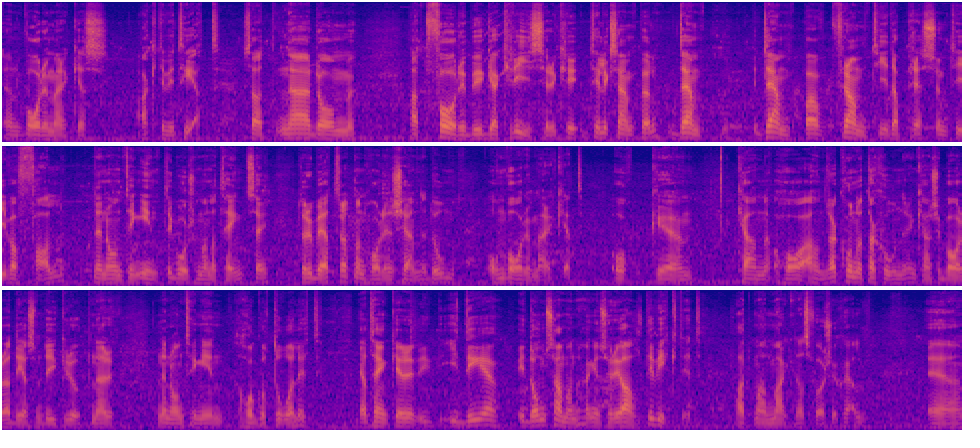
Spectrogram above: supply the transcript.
en varumärkesaktivitet? Så att när de, att förebygga kriser till exempel, dämp, dämpa framtida presumtiva fall när någonting inte går som man har tänkt sig, då är det bättre att man har en kännedom om varumärket och eh, kan ha andra konnotationer än kanske bara det som dyker upp när, när någonting in, har gått dåligt. Jag tänker i, det, i de sammanhangen så är det alltid viktigt att man marknadsför sig själv. Eh,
